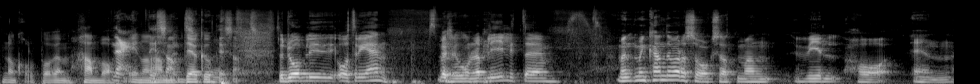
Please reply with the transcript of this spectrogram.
någon koll på vem han var Nej, innan han sant. dök upp. Det är sant. Så då blir återigen spekulationerna blir lite... Men, men kan det vara så också att man vill ha en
